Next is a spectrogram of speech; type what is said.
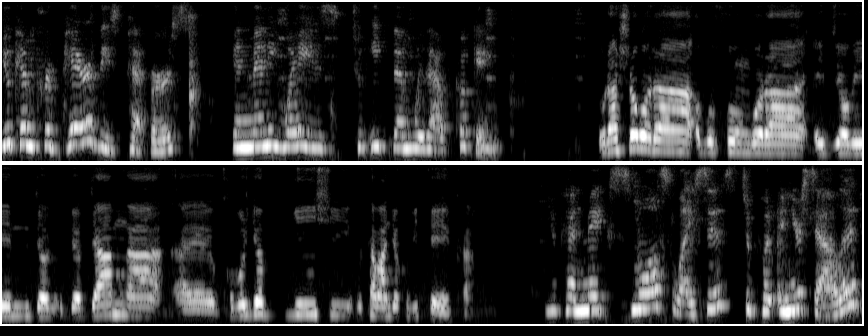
You can prepare these peppers in many ways to eat them without cooking. urashobora gufungura ibyo bintu ibyo byamwa eh, ku buryo bwinshi utabanje kubiteka You can make small slices to put in your salad.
